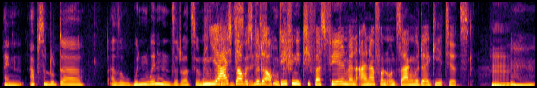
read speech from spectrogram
ein absoluter also Win-Win-Situation. Ja, ich glaube, es würde auch gut. definitiv was fehlen, wenn einer von uns sagen würde, er geht jetzt. Hm. Mhm.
